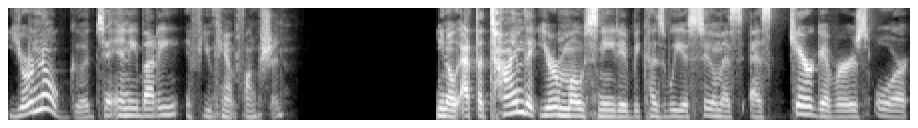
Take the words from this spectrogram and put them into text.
you're no good to anybody if you can't function you know at the time that you're most needed because we assume as as caregivers or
